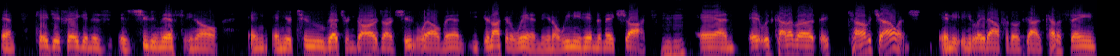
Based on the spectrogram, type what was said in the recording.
and KJ Feagin is is shooting this, you know, and and your two veteran guards aren't shooting well, man, you're not going to win. You know, we need him to make shots, mm-hmm. and it was kind of a kind of a challenge, and he, he laid out for those guys, kind of saying,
